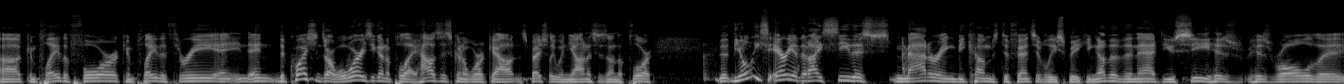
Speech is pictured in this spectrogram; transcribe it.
Uh, can play the four, can play the three, and, and the questions are, well, where is he going to play? How is this going to work out? And especially when Giannis is on the floor. The, the only area that I see this mattering becomes defensively speaking. Other than that, do you see his his role uh,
